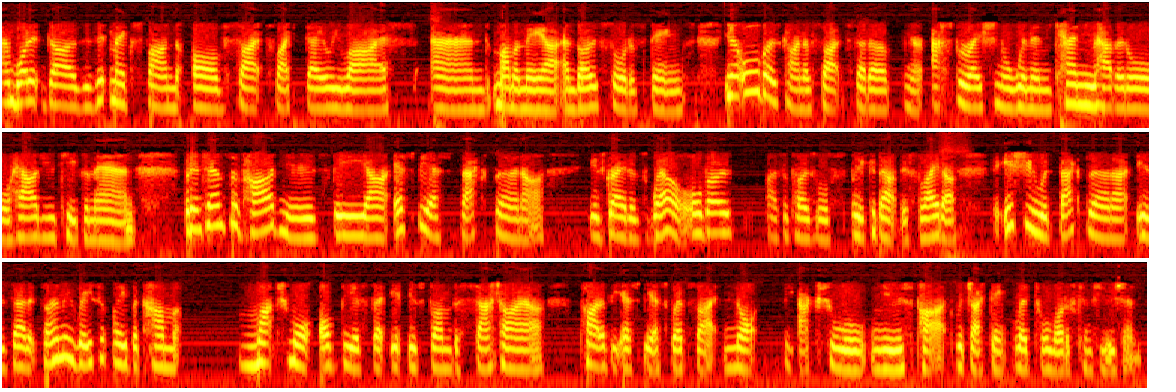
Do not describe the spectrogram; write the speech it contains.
and what it does is it makes fun of sites like Daily Life and Mamamia and those sort of things. You know, all those kind of sites that are, you know, aspirational women. Can you have it all? How do you keep a man? But in terms of hard news, the uh, SBS Backburner is great as well. Although I suppose we'll speak about this later. The issue with Backburner is that it's only recently become much more obvious that it is from the satire part of the SBS website, not the actual news part, which I think led to a lot of confusion.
